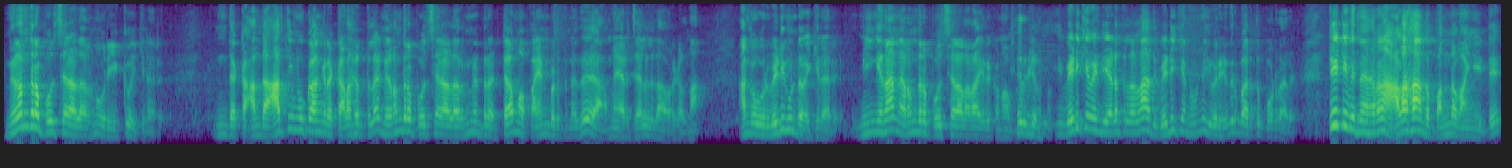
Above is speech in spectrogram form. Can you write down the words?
நிரந்தர பொதுச் செயலாளர்னு ஒரு இக்கு வைக்கிறாரு. இந்த க- அந்த அதிமுகங்கிற கழகத்தில் நிரந்தர பொதுச் செயலாளர்ன்ற டேர்மை பயன்படுத்தினது அம்மையார் ஜெயலலிதா அவர்கள் தான். அங்கே ஒரு வெடிகுண்டை வைக்கிறாரு. நீங்கள் தான் நிரந்தர பொதுச் செயலாளராக இருக்கணும் இருக்கணும். வெடிக்க வேண்டிய இடத்துலலாம் அது வெடிக்கணும்னு இவர் எதிர்பார்த்து போடுறாரு. டிடிவி தினகரன் அழகாக அந்த பந்தை வாங்கிட்டு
